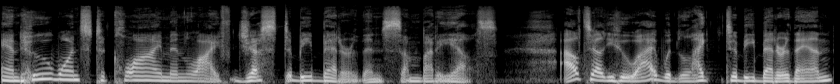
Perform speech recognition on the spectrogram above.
And who wants to climb in life just to be better than somebody else? I'll tell you who I would like to be better than.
